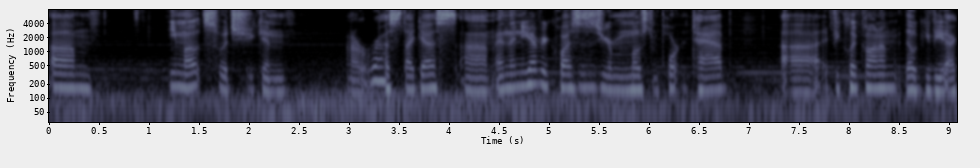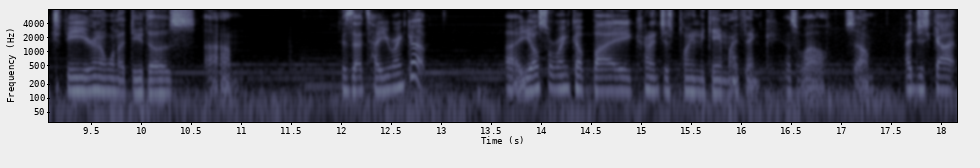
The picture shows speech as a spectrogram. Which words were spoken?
um, emotes which you can kind of rest, I guess. Um, and then you have your quests. This is your most important tab. Uh, if you click on them, they'll give you XP. You're going to want to do those because um, that's how you rank up. Uh, you also rank up by kind of just playing the game, I think, as well. So I just got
